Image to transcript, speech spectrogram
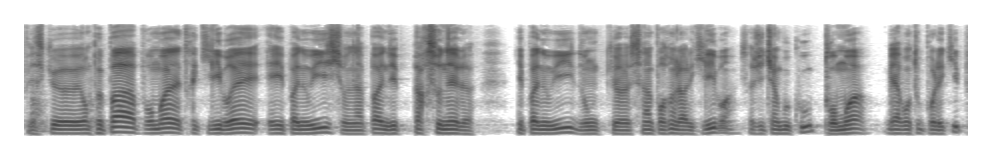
Parce qu'on ne peut pas, pour moi, être équilibré et épanoui si on n'a pas une vie personnelle épanouie. Donc euh, c'est important d'avoir l'équilibre, ça j'y tiens beaucoup, pour moi, mais avant tout pour l'équipe.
